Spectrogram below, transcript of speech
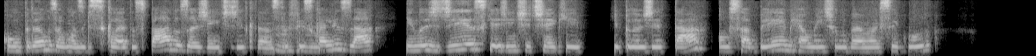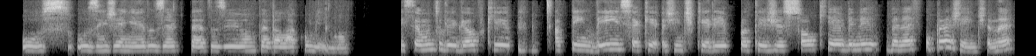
compramos algumas bicicletas para os agentes de trânsito uhum. fiscalizar e nos dias que a gente tinha que, que projetar ou saber realmente o lugar mais seguro, os, os engenheiros e arquitetos iam pedalar comigo. Isso é muito legal porque a tendência é que a gente querer proteger só o que é benéfico para a gente, né?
